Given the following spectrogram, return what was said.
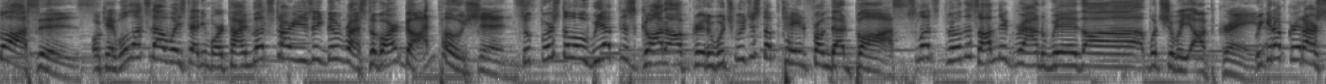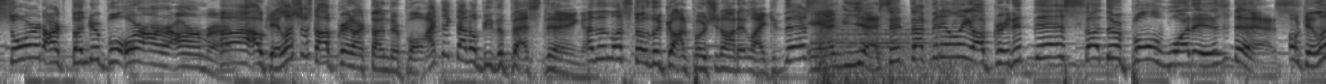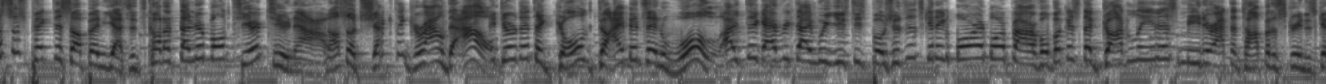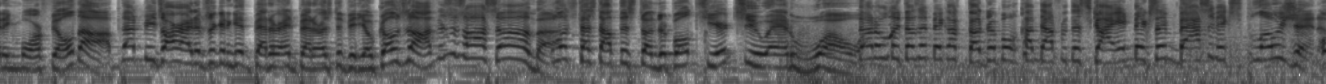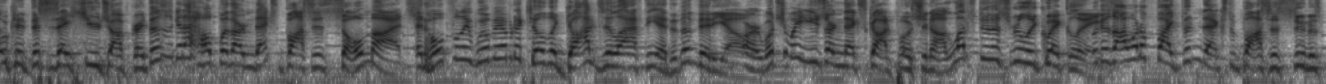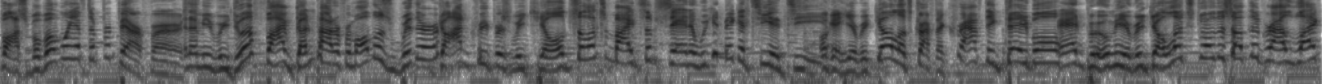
bosses. Okay, well, let's not waste any more time. Let's start using the rest of our God potions. So first of all, we have this God upgrader, which we just obtained from that boss. So let's throw this on the ground with, uh, what should we upgrade? We can upgrade our sword, our thunderbolt, or our armor. Uh, okay, let's just upgrade our thunderbolt. I think that'll be the best thing. And then let's throw the God potion on it like this. And yes, it definitely upgraded this. Thunderbolt, what is this? Okay, let's just pick this up. And yes, it's called a Thunderbolt tier 2 now. And also check the ground out. It turned into gold, diamonds, and wool. I think every time we use these potions, it's getting more and more powerful because the godliness meter at the top of the screen is getting more filled up. That means our items are going to get better and better as the video goes on. This is awesome. Let's test out this Thunderbolt tier two, and whoa. Not only does it make a thunderbolt come down from the sky, it makes a massive explosion. Okay, this is a huge upgrade. This is gonna help with our next bosses so much. And hopefully we'll be able to kill the Godzilla at the end of the video. All right, what should we use our next God Potion on? Let's do this really quickly because I want to fight the next boss as soon as possible, but we have to prepare first. And I mean, we do have five gunpowder from all those wither God creepers we killed, so let's mine some sand and we can make a TNT. Okay, here we go. Let's craft a crafting table. And boom, here we go. Let's throw this on the ground like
